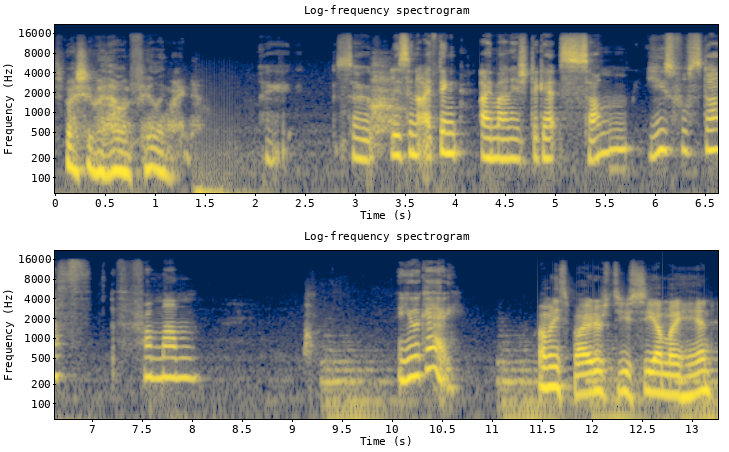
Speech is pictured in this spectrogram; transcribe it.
Especially with how I'm feeling right now. Okay. So listen, I think I managed to get some useful stuff from Mum. Are you okay? How many spiders do you see on my hand?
